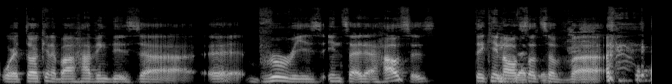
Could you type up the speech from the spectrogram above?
were talking about having these uh, uh, breweries inside their houses, taking exactly. all sorts of, uh,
